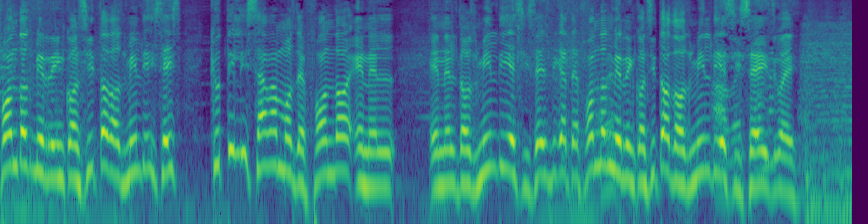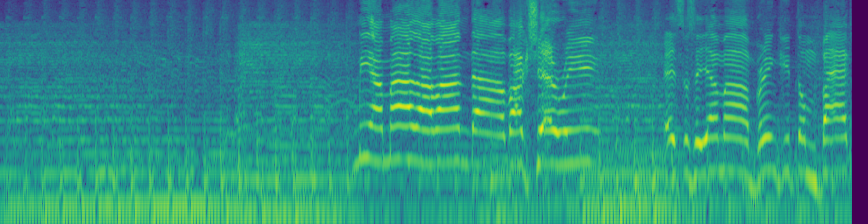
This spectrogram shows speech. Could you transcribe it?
Fondos Mi Rinconcito 2016. ¿Qué utilizábamos de fondo en el, en el 2016? Fíjate, Fondos Mi Rinconcito 2016, güey. Mi amada banda, Back Sherry. Eso se llama Bring It On Back.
